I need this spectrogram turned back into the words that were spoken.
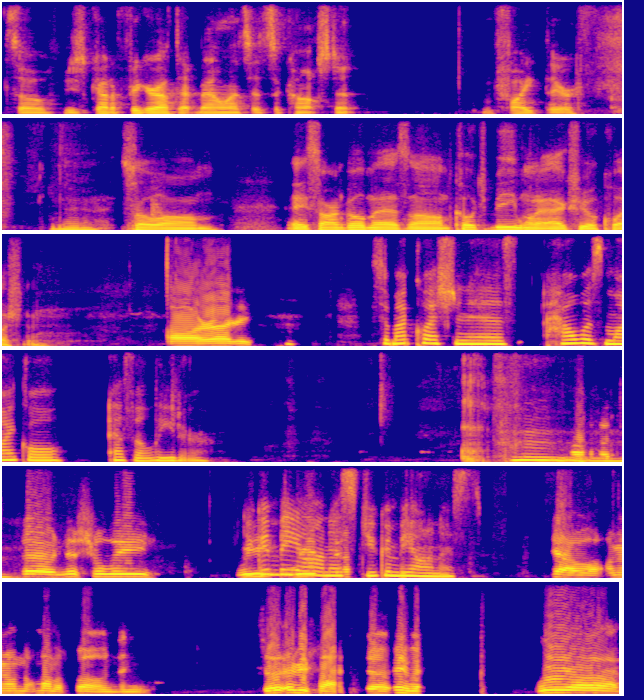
so you just got to figure out that balance it's a constant fight there yeah. so um hey Sergeant Gomez, um, Coach B want to ask you a question. All righty. So my question is, how was Michael as a leader? Hmm. Uh, so initially, we, you can be we, honest. you can be honest. Yeah, well, I mean, I'm, I'm on the phone, and so it'd be fine. So anyway, we uh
